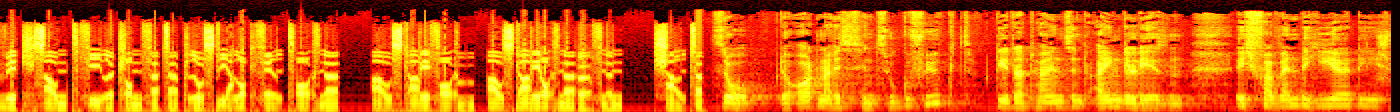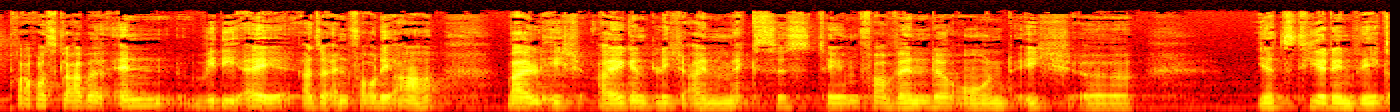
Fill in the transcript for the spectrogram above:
Switch Sound viele Konverter plus Dialogfeld Ordner. Ausgabeform. Ausgabeordner öffnen. Schalter. So, der Ordner ist hinzugefügt, die Dateien sind eingelesen. Ich verwende hier die Sprachausgabe NVDA, also NVDA, weil ich eigentlich ein Mac-System verwende und ich äh, jetzt hier den Weg,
